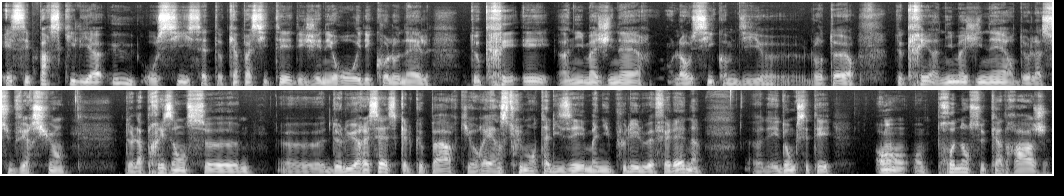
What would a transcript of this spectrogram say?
Et c'est parce qu'il y a eu aussi cette capacité des généraux et des colonels de créer un imaginaire là aussi, comme dit l'auteur, de créer un imaginaire de la subversion, de la présence de l'URSS quelque part, qui aurait instrumentalisé et manipulé l'UFLN. et donc c'était en, prenant ce cadrage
